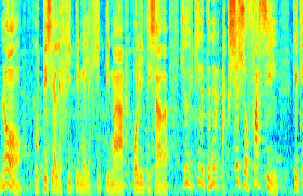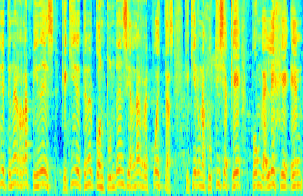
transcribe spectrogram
No justicia legítima y legítima politizada, sino que quiere tener acceso fácil que quiere tener rapidez, que quiere tener contundencia en las respuestas, que quiere una justicia que ponga el eje en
